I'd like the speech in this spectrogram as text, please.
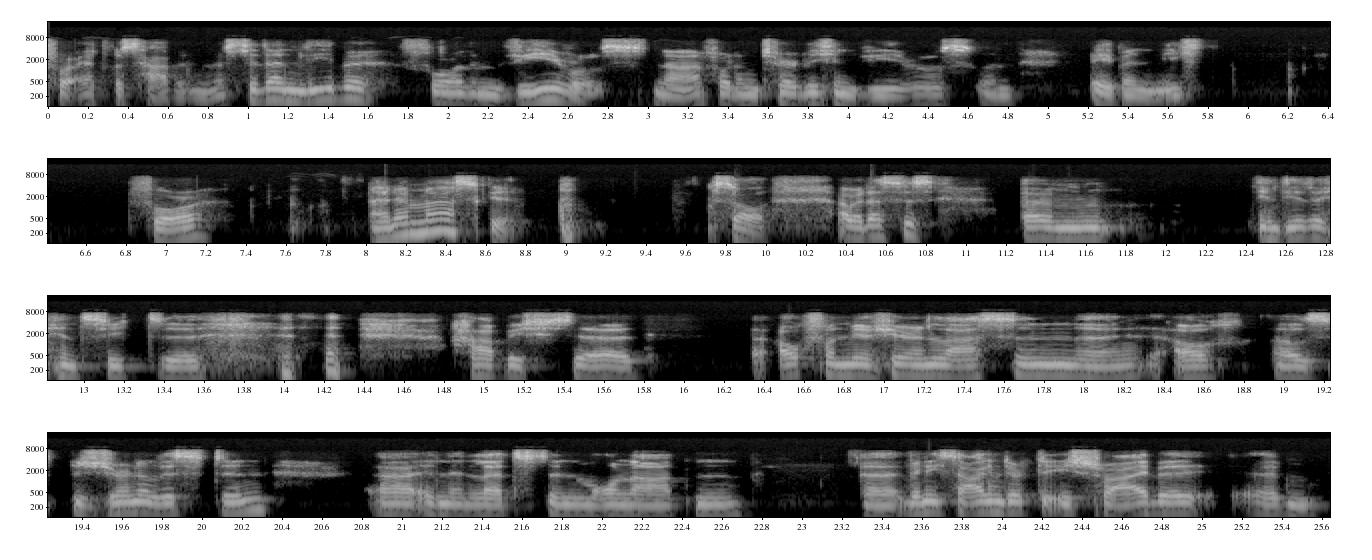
vor etwas haben müsste, dann lieber vor dem Virus, na, vor dem tödlichen Virus und eben nicht vor einer Maske. So, aber das ist ähm, in dieser Hinsicht äh, habe ich äh, auch von mir hören lassen, äh, auch als Journalistin äh, in den letzten Monaten. Äh, wenn ich sagen dürfte, ich schreibe ähm,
